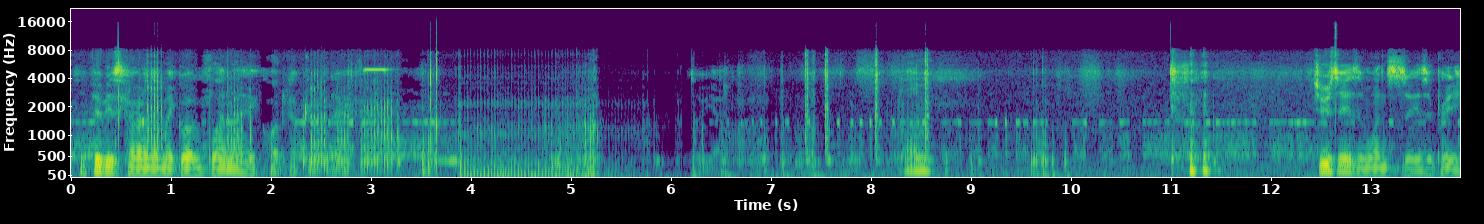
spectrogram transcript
So amphibious car, and I might go out and fly my quadcopter over there. So yeah. Um. Tuesdays and Wednesdays are pretty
